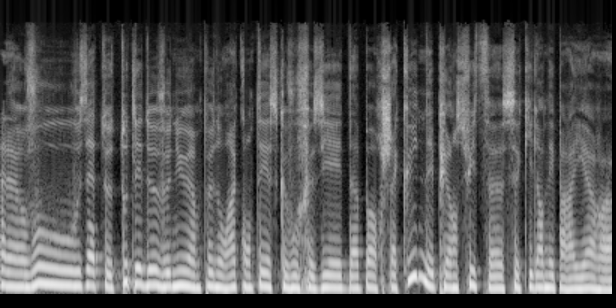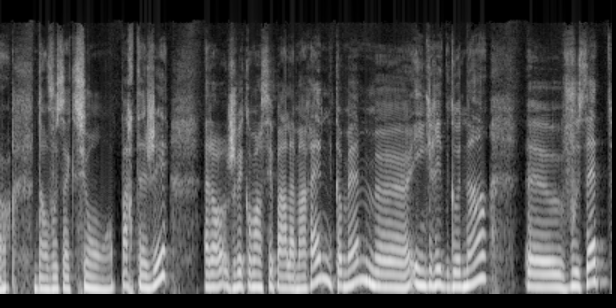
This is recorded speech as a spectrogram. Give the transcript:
Alors, vous êtes toutes les deux venues un peu nous raconter ce que vous faisiez d'abord chacune et puis ensuite euh, ce qu'il en est par ailleurs euh, dans vos actions partagées. Alors, je vais commencer par la marraine quand même. Euh, Ingrid Gonin, vous êtes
